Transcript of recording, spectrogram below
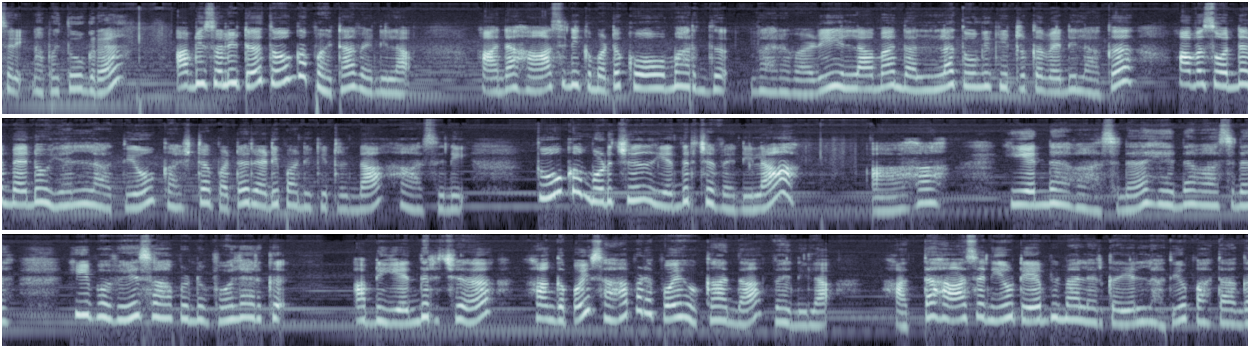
சரி நான் போய் தூங்குறேன். அப்படி சொல்லிட்டு தூங்க போயிட்டா வெண்ணிலா. ஆனால் ஹாசினிக்கு மட்டும் கோபமாக இருந்தது. வேறு வழி இல்லாமல் நல்லா தூங்கிக்கிட்டு இருக்க வெண்ணிலாக்கு அவள் சொன்ன மெனு எல்லாத்தையும் கஷ்டப்பட்டு ரெடி பண்ணிக்கிட்டு இருந்தா ஹாசினி. தூக்கம் முடிச்சு எந்திரிச்ச வெண்ணிலா ஆஹா என்ன வாசனை என்ன வாசனை? இப்போவே சாப்பிடணும் போல இருக்கு. அப்படி எந்திரிச்சு அங்கே போய் சாப்பிட போய் உட்காந்தா வெண்ணிலா. அத்தை ஹாசினியும் டேபிள் மேலே இருக்க எல்லாத்தையும் பார்த்தாங்க.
